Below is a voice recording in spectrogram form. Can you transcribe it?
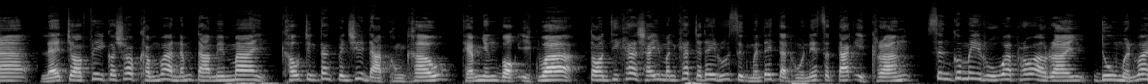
นา และจอฟฟรีย์ก็ชอบคำว่าน้ำตาไม่ไหม้เขาจึงตั้งเป็นชื่อดาบของเขา แถมยังบอกอีกว่า ตอนที่ข้าใช้มันข้าจะได้รู้สึกเหมือนได้ตัดหัวเนสตาร์กอีกครั้ง ซึ่งก็ไม่รู้ว่าเพราะอะไร ดูเหมือนว่า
